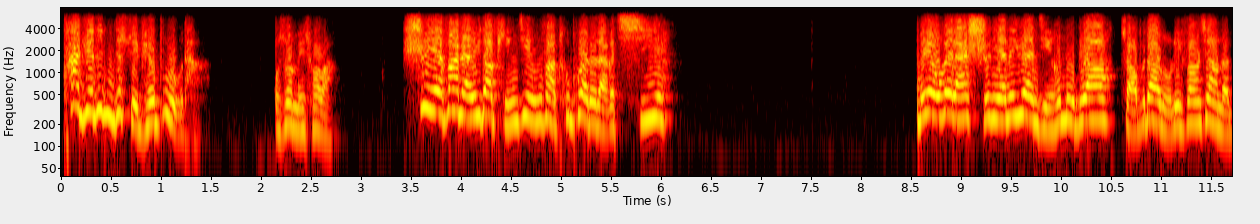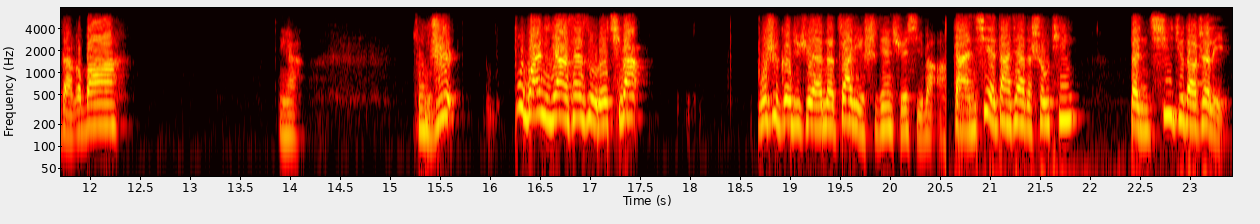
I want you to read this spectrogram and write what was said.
他觉得你的水平不如他，我说没错吧？事业发展遇到瓶颈无法突破的打个七。没有未来十年的愿景和目标，找不到努力方向的，打个八。你看，总之，不管你一二三四五六七八，不是格局学员的，抓紧时间学习吧啊！感谢大家的收听，本期就到这里。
